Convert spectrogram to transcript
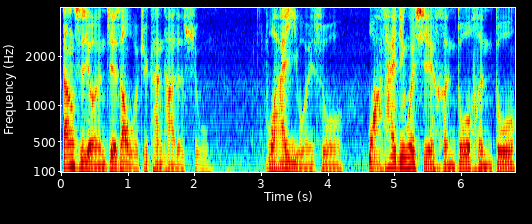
当时有人介绍我去看他的书，我还以为说，哇，他一定会写很多很多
